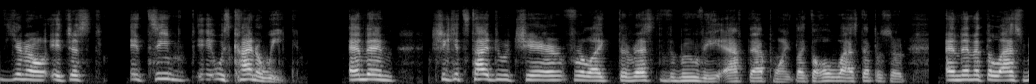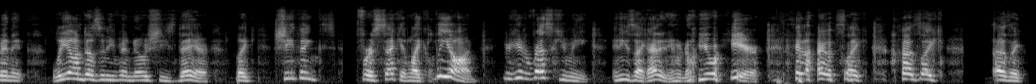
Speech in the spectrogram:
you know it just it seemed it was kind of weak and then she gets tied to a chair for like the rest of the movie at that point like the whole last episode. And then at the last minute leon doesn't even know she's there. Like she thinks for a second like leon you're here to rescue me. And he's like i didn't even know you were here. And i was like i was like i was like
